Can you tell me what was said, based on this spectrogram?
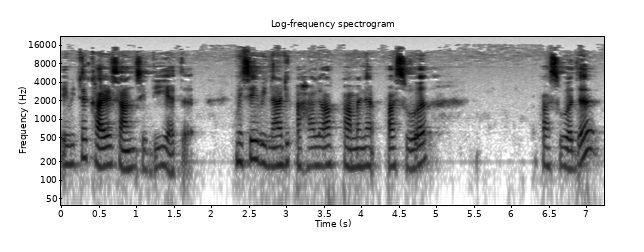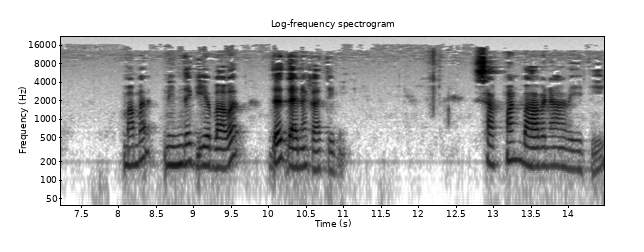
එවිට කය සංසිඳී ඇත. මෙසේ විනාඩි 15ක් පමණ පසුව පසුවද මම නිින්ද ගිය බවද දැනගතිමි. සක්මන් භාවනාවේදී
